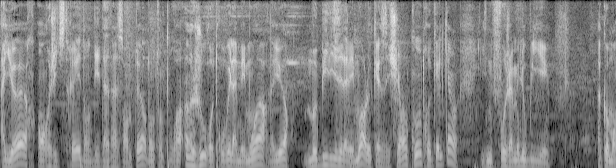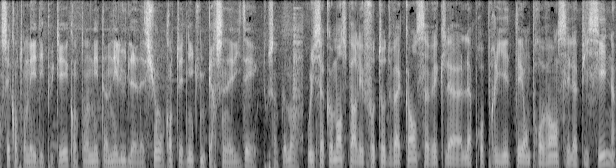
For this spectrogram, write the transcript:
ailleurs, enregistrés dans des data centers dont on pourra un jour retrouver la mémoire, d'ailleurs mobiliser la mémoire le cas échéant contre quelqu'un. Il ne faut jamais l'oublier. À commencer quand on est député, quand on est un élu de la nation, quand on est une personnalité, tout simplement. Oui, ça commence par les photos de vacances avec la, la propriété en Provence et la piscine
